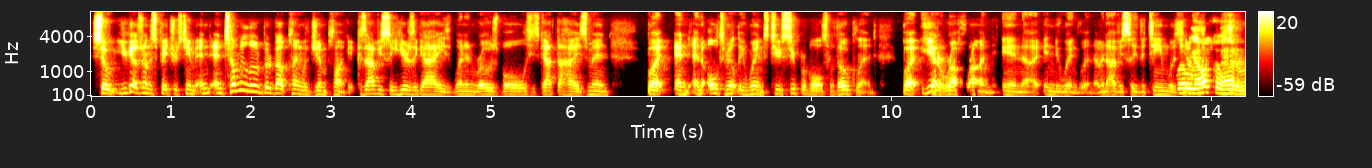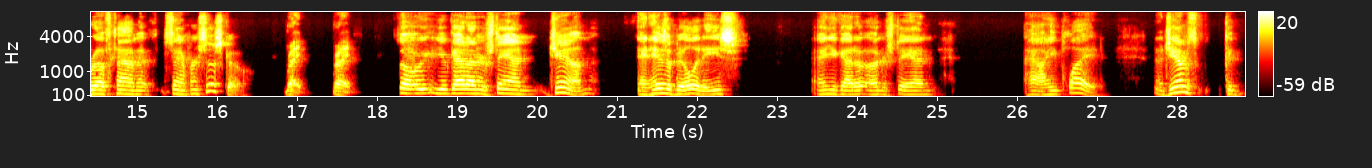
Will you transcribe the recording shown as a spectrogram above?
so you guys are on this Patriots team, and and tell me a little bit about playing with Jim Plunkett, because obviously here's a guy he's winning Rose Bowls, he's got the Heisman, but and and ultimately wins two Super Bowls with Oakland. But he had a rough run in uh, in New England. I mean, obviously the team was. Well, you know, we also had a rough time at San Francisco. Right, right. So you got to understand Jim and his abilities, and you got to understand how he played. Now, Jim's could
